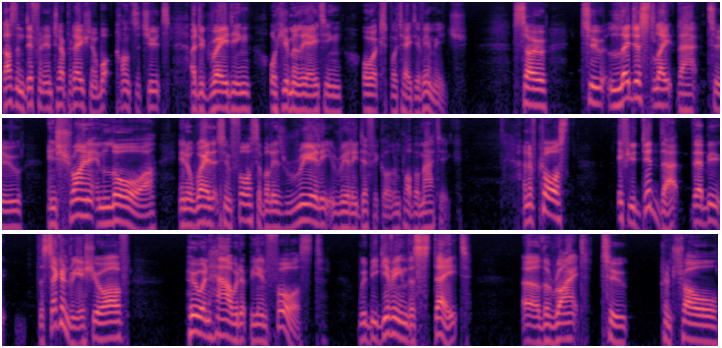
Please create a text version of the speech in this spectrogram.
dozen different interpretations of what constitutes a degrading or humiliating or exploitative image. So to legislate that, to enshrine it in law in a way that's enforceable is really, really difficult and problematic. And of course, if you did that, there'd be the secondary issue of who and how would it be enforced? We'd be giving the state uh, the right to control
